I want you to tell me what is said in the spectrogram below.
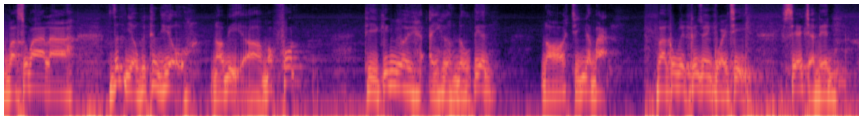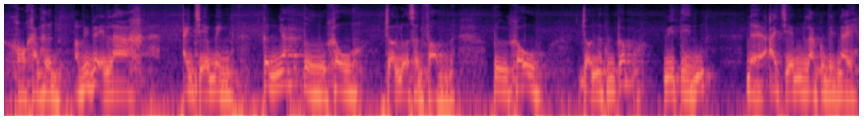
Và số 3 là rất nhiều cái thương hiệu nó bị uh, bóc phốt thì cái người ảnh hưởng đầu tiên đó chính là bạn. Và công việc kinh doanh của anh chị sẽ trở nên khó khăn hơn. Và vì vậy là anh chị em mình cân nhắc từ khâu chọn lựa sản phẩm, từ khâu chọn nhà cung cấp uy tín để anh chị em làm công việc này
